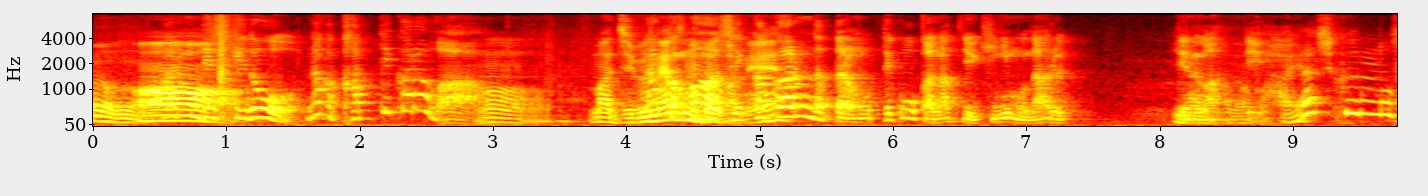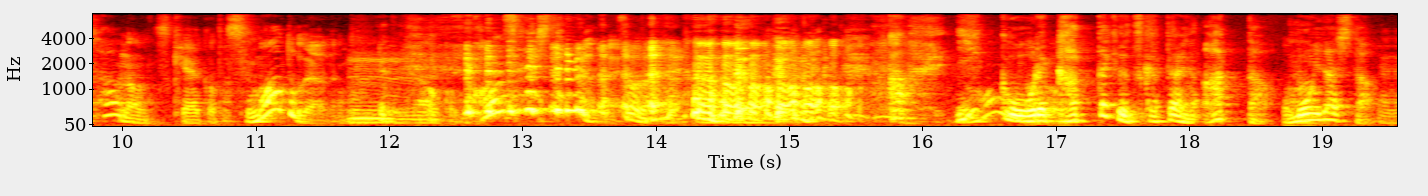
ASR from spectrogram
うんうんあるんですけどなんか買ってからはうん。まあ自分なんかのやつの方がね。まあせっかくあるんだったら持ってこうかなっていう気にもなるっていうのがあっていやなんか林くんのサウナの付き合い方スマートだよね。ん本当になんかもう完成してるよね。そうだね。あ一個俺買ったけど使ってないのあった思い出した何？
